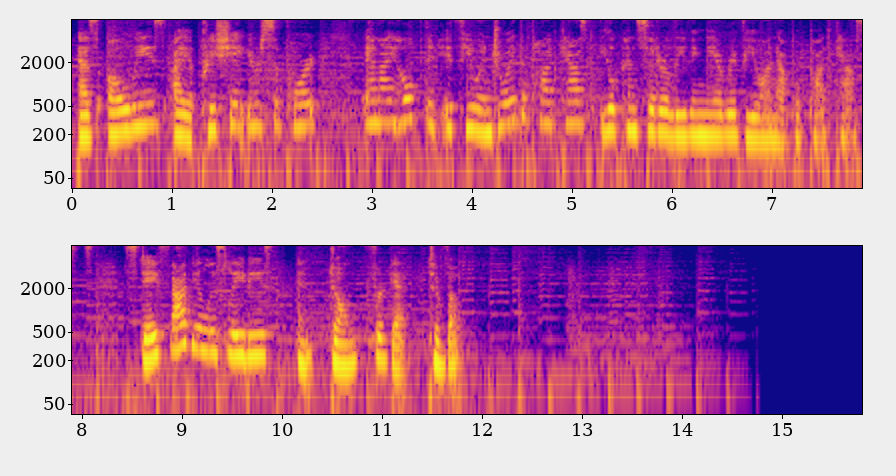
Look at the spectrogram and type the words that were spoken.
As always, I appreciate your support, and I hope that if you enjoyed the podcast, you'll consider leaving me a review on Apple Podcasts. Stay fabulous, ladies, and don't forget to vote.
